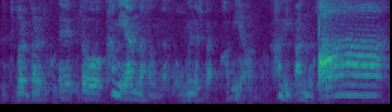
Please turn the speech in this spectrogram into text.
えっと、誰誰と組んでえっと神アンナさんだと思い出した。神谷アンナ。神アンナちゃん。あ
